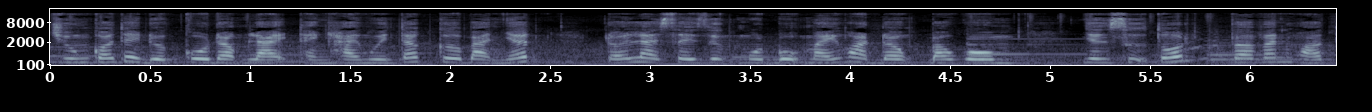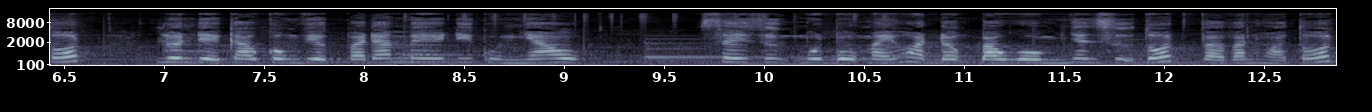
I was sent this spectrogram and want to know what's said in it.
Chúng có thể được cô động lại thành hai nguyên tắc cơ bản nhất, đó là xây dựng một bộ máy hoạt động bao gồm nhân sự tốt và văn hóa tốt, luôn đề cao công việc và đam mê đi cùng nhau. Xây dựng một bộ máy hoạt động bao gồm nhân sự tốt và văn hóa tốt.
